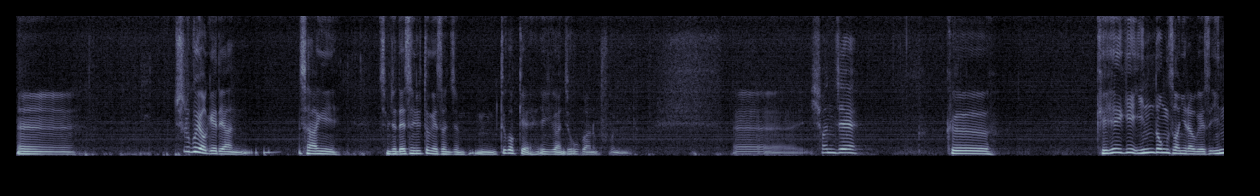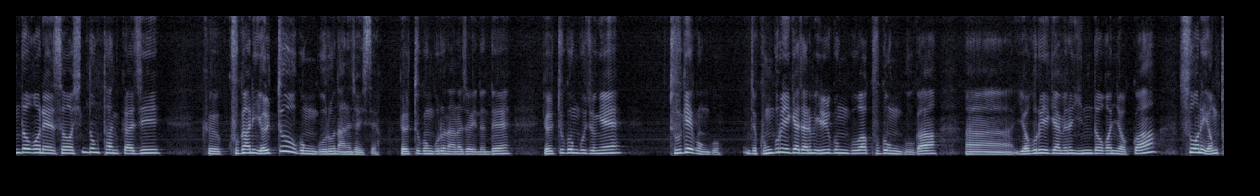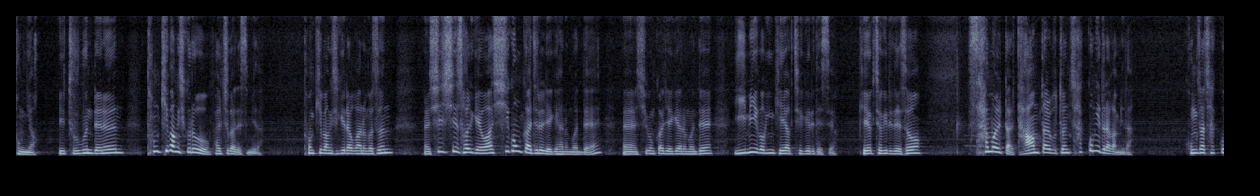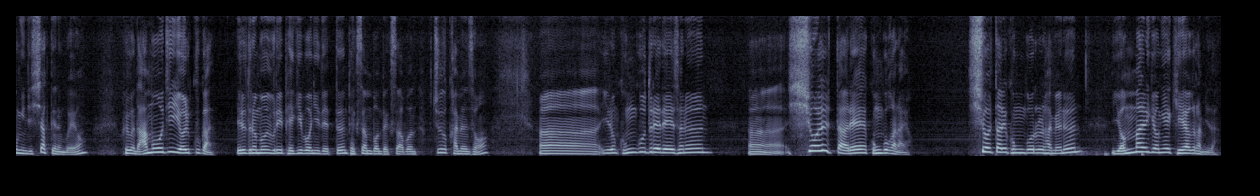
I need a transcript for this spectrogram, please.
에, 출구역에 대한 사항이 지금 내선 1동에서 좀 음, 뜨겁게 얘기가 이제 오고 가는 부분입니다. 에, 현재 그 계획이 인동선이라고 해서 인덕원에서 신동탄까지 그 구간이 12공구로 나눠져 있어요. 12공구로 나눠져 있는데 12공구 중에 두 개 공구. 이제 공구로 얘기하자면 1공구와 9공구가 아, 역으로 얘기하면은 인덕원역과 수원의 영통역 이 두 군데는 통키 방식으로 발주가 됐습니다. 통키 방식이라고 하는 것은 실시 설계와 시공까지를 얘기하는 건데 에, 시공까지 얘기하는 건데 이미 거긴 계약 체결이 됐어요. 계약 체결이 돼서 3월 달 다음 달부터는 착공이 들어갑니다. 공사 착공이 이제 시작되는 거예요. 그리고 나머지 10구간 예를 들면 우리 102번이 됐든 103번, 104번 쭉 가면서 아, 이런 공구들에 대해서는 아, 10월 달에 공고가 나요. 10월 달에 공고를 하면은 연말경에 계약을 합니다.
